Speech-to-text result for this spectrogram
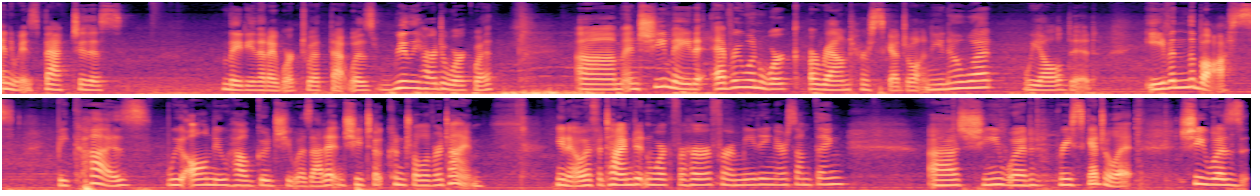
Anyways, back to this lady that I worked with that was really hard to work with. Um, and she made everyone work around her schedule. And you know what? We all did even the boss, because we all knew how good she was at it and she took control of her time. You know, if a time didn't work for her for a meeting or something, uh, she would reschedule it. She was, I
